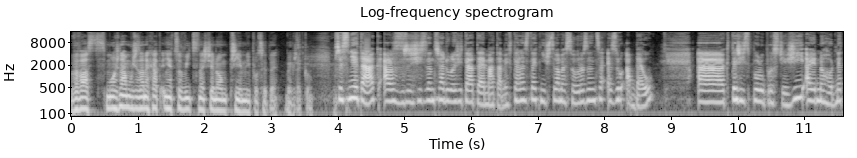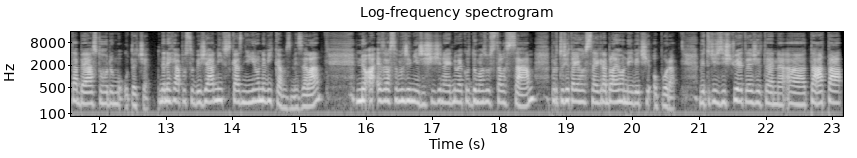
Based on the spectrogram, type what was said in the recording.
ve vás možná může zanechat i něco víc než jenom příjemný pocity, bych řekl. Přesně tak a řeší se tam třeba důležitá témata. My v téhle té knížce máme sourozence Ezru a Beu, a, kteří spolu prostě žijí a jednoho dne ta Bea z toho domu uteče. Nenechá po sobě žádný vzkaz, nikdo neví, kam zmizela. No a Ezra samozřejmě řeší, že najednou jako doma zůstal sám, protože ta jeho ségra byla jeho největší opora. Vy totiž zjišťujete, že ten uh, táta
